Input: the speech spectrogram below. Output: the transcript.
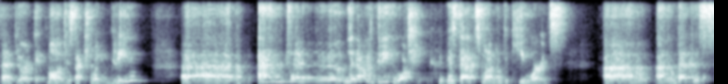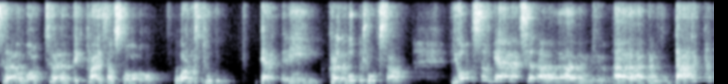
that your technology is actually green uh, and uh, without greenwashing, because that's one of the keywords. Um, and that is uh, what uh, the clients also want to get any credible proofs on. You also get um, um, data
